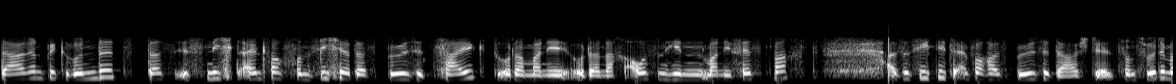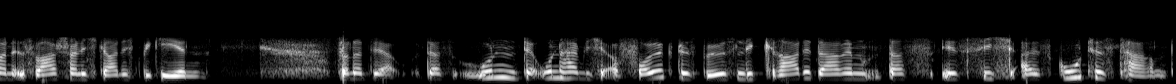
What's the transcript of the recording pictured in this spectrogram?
darin begründet, dass es nicht einfach von sich her das Böse zeigt oder, mani, oder nach außen hin manifest macht, also sich nicht einfach als böse darstellt, sonst würde man es wahrscheinlich gar nicht begehen. Sondern der, das un, der unheimliche Erfolg des Bösen liegt gerade darin, dass es sich als Gutes tarnt.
